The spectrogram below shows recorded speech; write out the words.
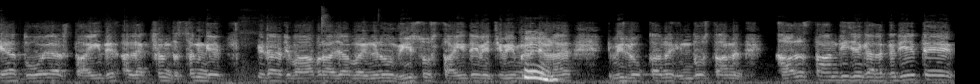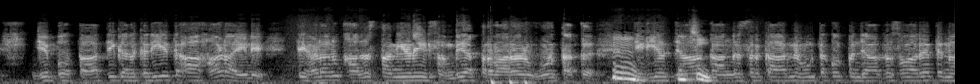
ਇਹਦਾ 2027 ਦੇ ਇਲੈਕਸ਼ਨ ਦੱਸਣਗੇ ਇਹਦਾ ਜਵਾਬ ਰਾਜਾ ਵੜਿੰਗ ਨੂੰ 2027 ਦੇ ਵਿੱਚ ਵੀ ਮਿਲ। ਜਾਣਾ ਹੈ ਵੀ ਲੋਕਾਂ ਨੂੰ ਹਿੰਦੁਸਤਾਨ ਖਾਲਿਸਤਾਨ ਦੀ ਜੇ ਗੱਲ ਕਰੀਏ ਤੇ ਜੇ ਬਹੁਤਾਤ ਦੀ ਗੱਲ ਕਰੀਏ ਤਾਂ ਆ ਹੜ ਆਏ ਨੇ ਤੇ ਹੜਾਂ ਨੂੰ ਖਾਲਿਸਤਾਨੀਆਂ ਨੇ ਸਾਂਭਿਆ ਪਰਿਵਾਰਾਂ ਨੂੰ ਹੁਣ ਤੱਕ। ਜਿਹੜੀਆਂ ਜਾਂ। ਕਾਂਗਰਸ ਸਰਕਾਰ ਨੇ ਹੁਣ ਤੱਕ ਕੋਈ ਪੰਜਾਬ ਦਾ ਸਵਾਰਿਆ ਤੇ ਨਾ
